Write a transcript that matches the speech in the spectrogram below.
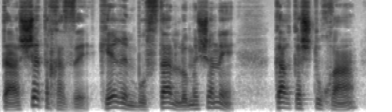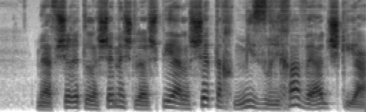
תא השטח הזה, כרם, בוסתן, לא משנה. קרקע שטוחה מאפשרת לשמש להשפיע על השטח מזריחה ועד שקיעה.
